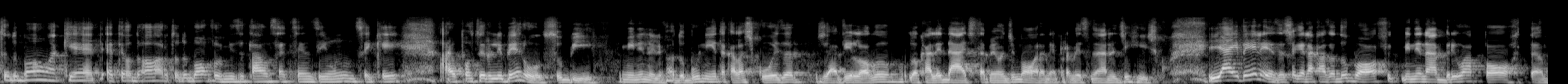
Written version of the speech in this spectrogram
tudo bom? Aqui é, é Teodoro, tudo bom? Vou visitar o 701, não sei o quê. Aí o porteiro liberou, subi. Menina, elevador bonito, aquelas coisas já vi logo localidade também onde mora, né? Pra ver se não era de risco. E aí, beleza, cheguei na casa do bofe, menina abriu a porta.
